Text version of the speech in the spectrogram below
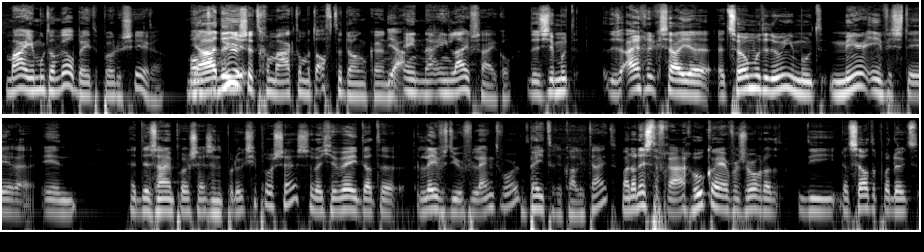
Maar je moet dan wel beter produceren. Want Ja, nu is het gemaakt om het af te danken Ja. één- na één lifecycle. Dus, je moet, dus eigenlijk zou je het zo moeten doen. Je moet meer investeren in het designproces en het productieproces. Zodat je weet dat de levensduur verlengd wordt. Betere kwaliteit. Maar dan is de vraag, hoe kan je ervoor zorgen dat die, datzelfde product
